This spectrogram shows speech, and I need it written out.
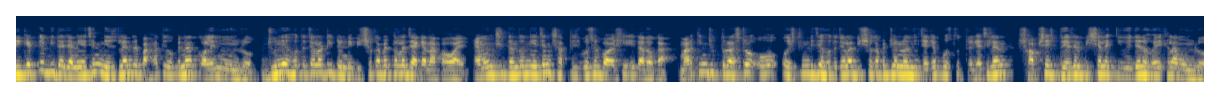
ক্রিকেটকে বিদায় জানিয়েছেন নিউজিল্যান্ডের বাহাতি ওপেনার কলিন মুনরো। জুনে হতে চলা টি টোয়েন্টি বিশ্বকাপের দলে জায়গা না পাওয়ায় এমন সিদ্ধান্ত নিয়েছেন সাত্রিশ বছর বয়সী এই তারকা। মার্কিন যুক্তরাষ্ট্র ও ওয়েস্ট ইন্ডিজে হতে চলা বিশ্বকাপের জন্য নিজেকে প্রস্তুত রেখেছিলেন সবশেষ দুই হাজার বিশ সালে কিউইদের হয়ে খেলা মুনরো।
